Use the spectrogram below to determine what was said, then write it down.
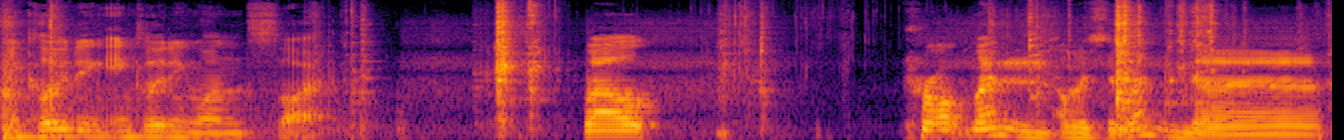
including including ones like Well, pro- when obviously when the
